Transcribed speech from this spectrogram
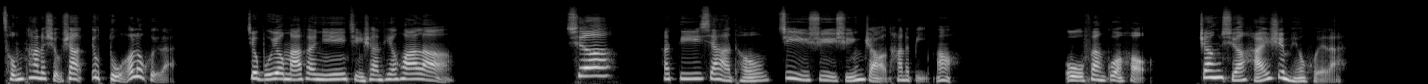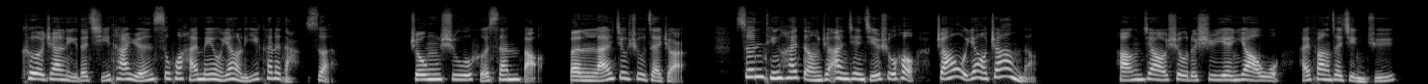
从他的手上又夺了回来，就不用麻烦你锦上添花了。切！他低下头继续寻找他的笔帽。午饭过后，张璇还是没有回来。客栈里的其他人似乎还没有要离开的打算。钟叔和三宝本来就住在这儿，孙婷还等着案件结束后找我要账呢。庞教授的试验药物还放在警局，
